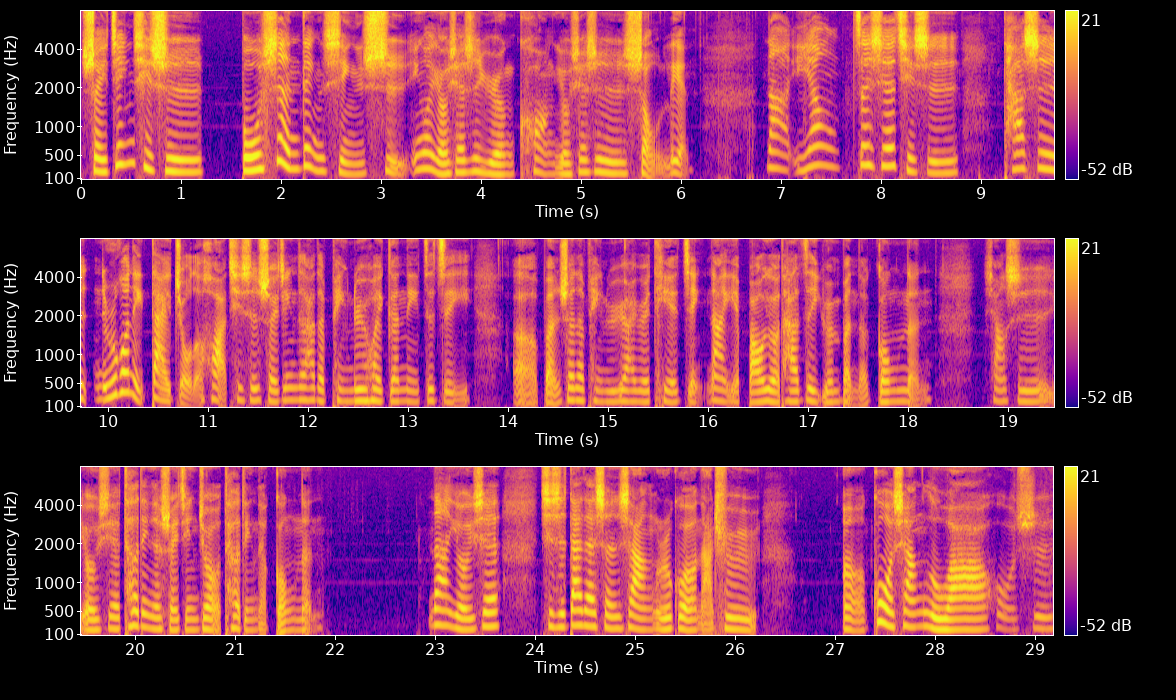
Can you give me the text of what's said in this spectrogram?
水晶其实不限定形式，因为有些是原矿，有些是手链。那一样，这些其实。它是，如果你戴久的话，其实水晶它的频率会跟你自己呃本身的频率越来越贴近，那也保有它自己原本的功能。像是有一些特定的水晶就有特定的功能。那有一些其实戴在身上，如果拿去呃过香炉啊，或者是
